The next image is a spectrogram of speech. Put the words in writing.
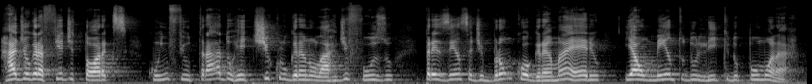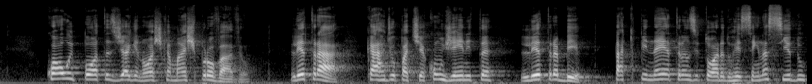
Radiografia de tórax com infiltrado retículo granular difuso, presença de broncograma aéreo e aumento do líquido pulmonar. Qual hipótese diagnóstica mais provável? Letra A, cardiopatia congênita. Letra B, taquipneia transitória do recém-nascido.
